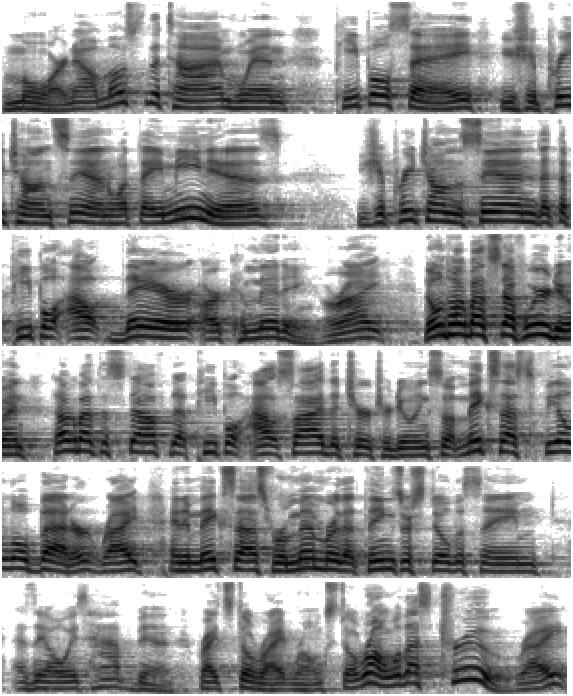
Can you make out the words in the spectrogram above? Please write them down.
more. Now, most of the time when people say you should preach on sin, what they mean is you should preach on the sin that the people out there are committing, all right? Don't talk about stuff we're doing. Talk about the stuff that people outside the church are doing. So it makes us feel a little better, right? And it makes us remember that things are still the same as they always have been, right? Still right, wrong, still wrong. Well, that's true, right?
